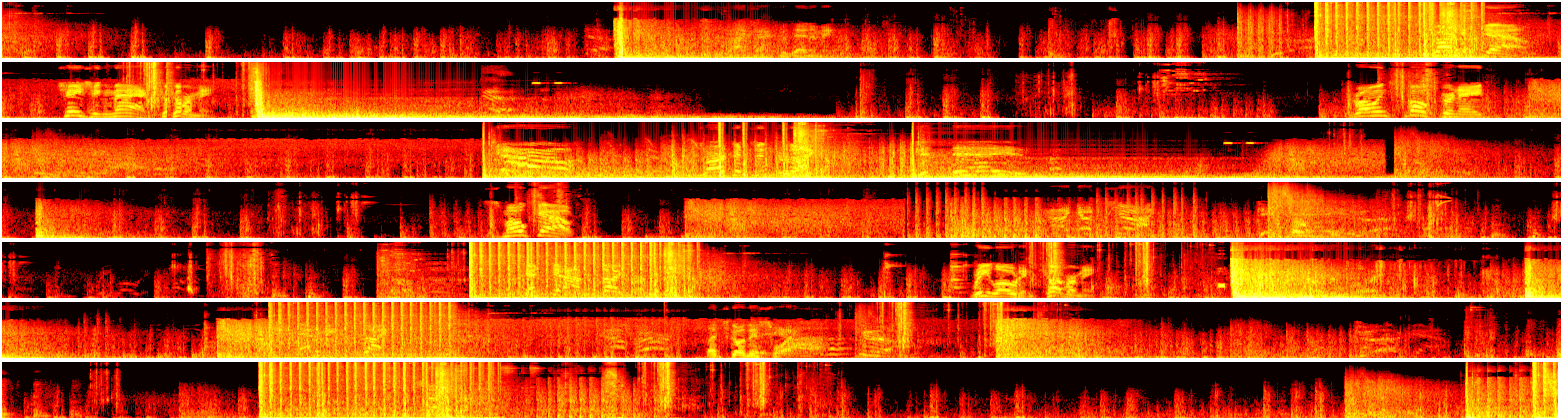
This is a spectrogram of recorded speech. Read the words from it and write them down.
Contact with enemy. Target down. Changing mag. Cover me. Throwing smoke grenade. Smoke out. I got shot. Get down, sniper. Reloading. Cover me. Enemy. Let's go this way.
